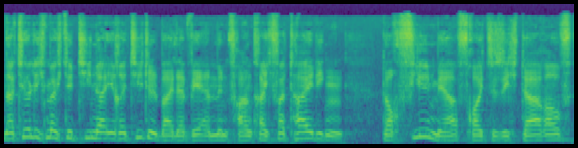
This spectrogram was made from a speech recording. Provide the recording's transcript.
Natürlich möchte Tina ihre Titel bei der WM in Frankreich verteidigen. Doch vielmehr freut sie sich darauf,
